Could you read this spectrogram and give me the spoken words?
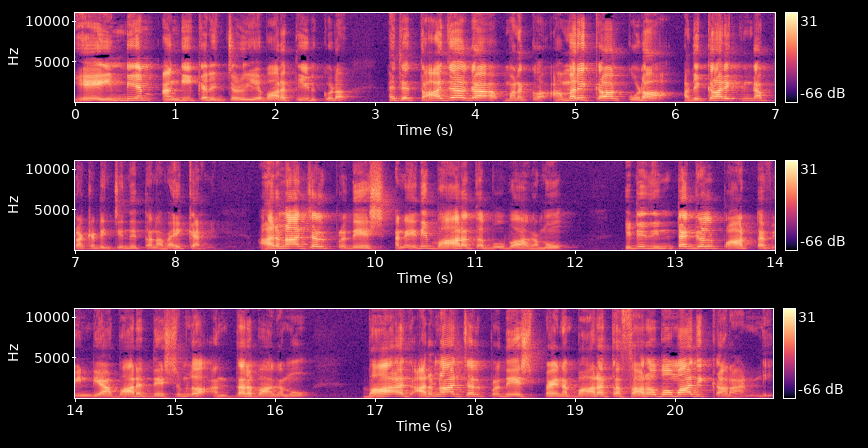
ఏ ఇండియన్ అంగీకరించడు ఏ భారతీయుడు కూడా. అయితే తాజాగా మనకు అమెరికా కూడా అధికారికంగా ప్రకటించింది తన వైఖరిని. అరుణాచల్ ప్రదేశ్ అనేది భారత భూభాగము. It is integral part of India భారతదేశంలో అంతర్భాగము. భారత్ అరుణాచల్ ప్రదేశ్ పైన భారత సార్వభౌమాధికారాన్ని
